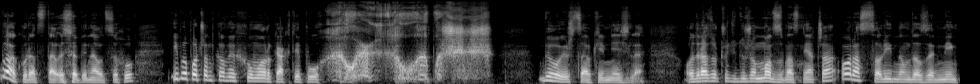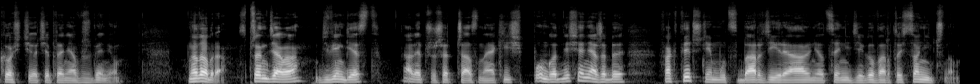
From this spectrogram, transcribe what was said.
bo akurat stały sobie na odsłuchu i po początkowych humorkach typu było już całkiem nieźle. Od razu czuć dużą moc wzmacniacza oraz solidną dozę miękkości ocieplenia w brzmieniu. No dobra, sprzęt działa, dźwięk jest, ale przyszedł czas na jakiś punkt odniesienia, żeby faktycznie móc bardziej realnie ocenić jego wartość soniczną.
